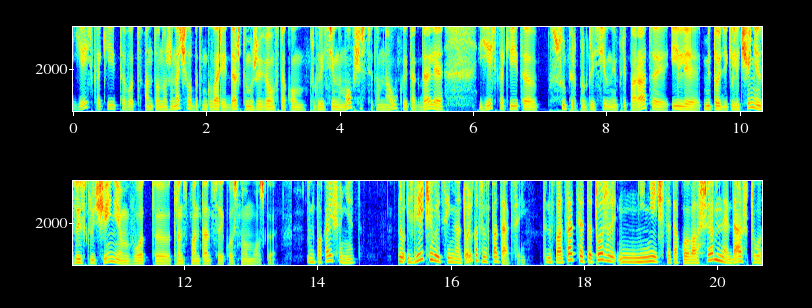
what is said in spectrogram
Есть какие-то, вот Антон уже начал об этом говорить, да, что мы живем в таком прогрессивном обществе, там наука и так далее. Есть какие-то суперпрогрессивные препараты или методики лечения, за исключением вот э, трансплантации костного мозга? Ну, пока еще нет. Ну, излечивается именно только трансплантацией. Трансплантация это тоже не нечто такое волшебное, да, что,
